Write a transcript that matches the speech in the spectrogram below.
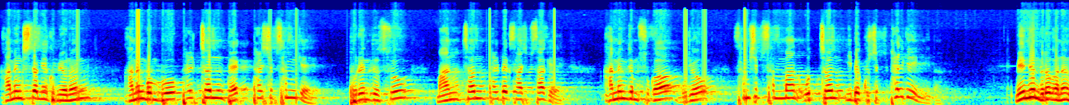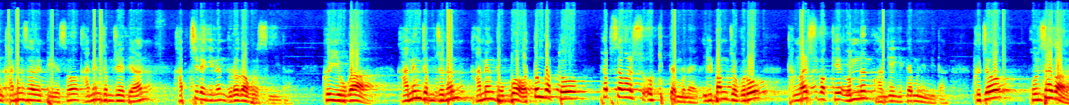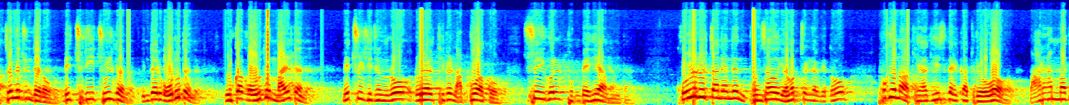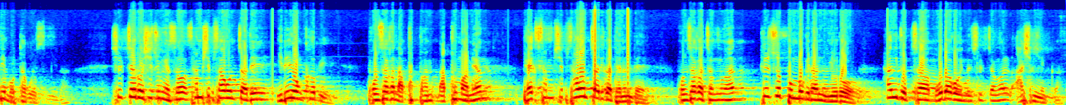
가맹시장의 규모는 가맹본부 8,183개, 브랜드 수 11,844개, 가맹점 수가 무려 33만 5,298개입니다. 매년 늘어가는 가맹사회에 비해서 가맹점주에 대한 갑질행위는 늘어가고 있습니다. 그 이유가 가맹점주는 가맹본부와 어떤 것도 협상할 수 없기 때문에 일방적으로 당할 수밖에 없는 관계이기 때문입니다. 그저 본사가 정해준 대로 매출이 줄든 임대료가 오르든 물가가 오르든 말든 매출 기준으로 로열티를 납부하고 수익을 분배해야 합니다. 고유를 짜내는 본사의 영업 전략에도 혹여나 계약이 해지될까 두려워 말 한마디 못하고 있습니다. 실제로 시중에서 34원짜리 일회용 컵이 본사가 납품, 납품하면 134원짜리가 되는데 본사가 정한 필수 품목이라는 이유로 항의조차 못하고 있는 실정을 아십니까?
